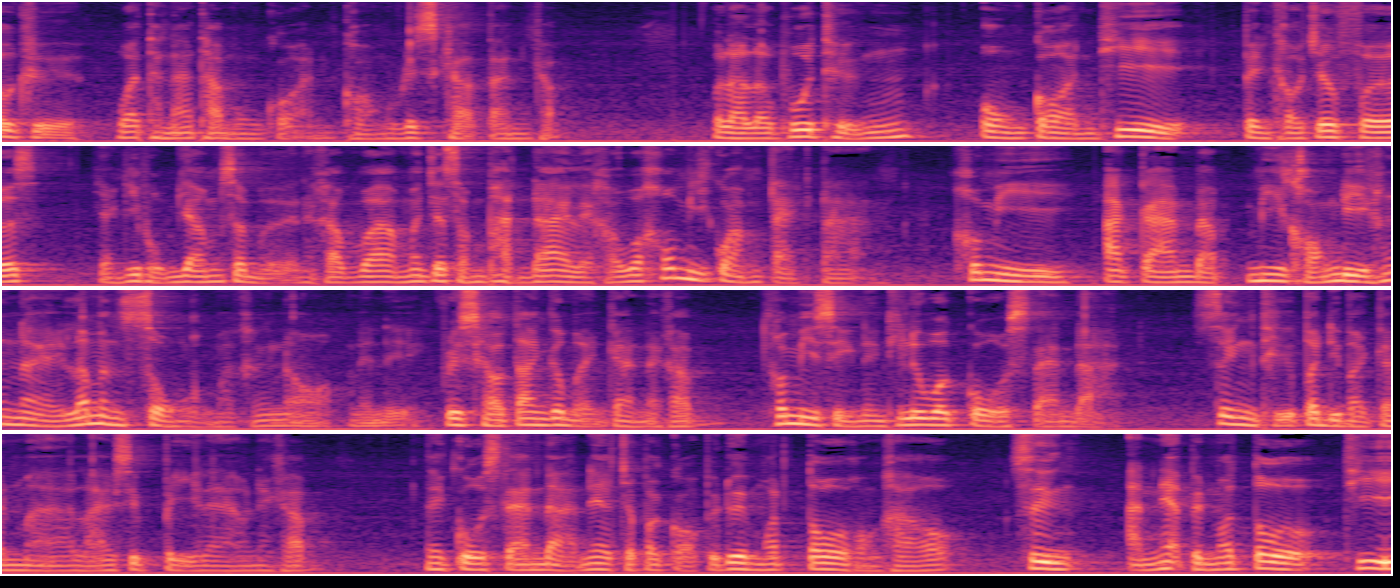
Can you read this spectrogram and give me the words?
ก็คือวัฒนธรรมองค์กรของ Ritz Carlton ครับ เวลาเราพูดถึงองค์กรที่เป็น culture first อย่างที่ผมย้ำเสมอนะครับว่ามันจะสัมผัสได้เลยครับว่าเขามีความแตกต่างเขามีอาการแบบมีของดีข้างใน แล้วมันส่งออกมาข้างนอกนั่นเอง Ritz Carlton ก็เหมือนกันนะครับเขามีสิ่งหนึ่งที่เรียกว่า Gold Standard ซึ่งถือปฏิบัติกันมาหลายสิบปีแล้วนะครับใน Gold Standard เนี่ยจะประกอบไปด้วยมอตโต้ของเขาซึ่งอันเนี้ยเป็นมอตโต้ที่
